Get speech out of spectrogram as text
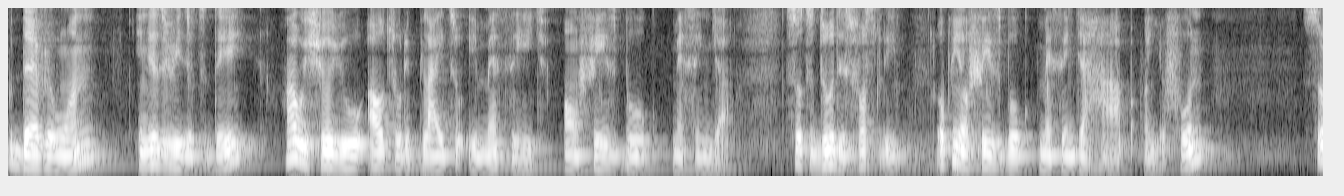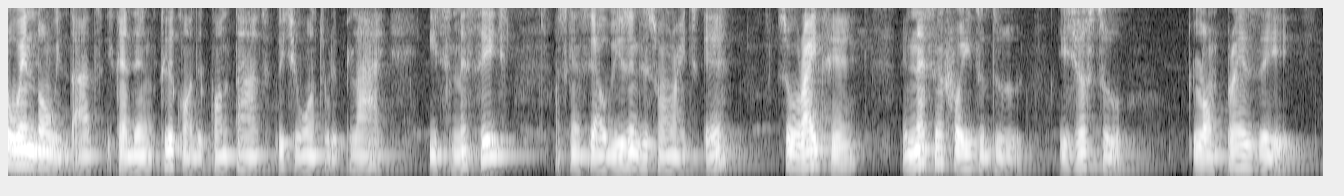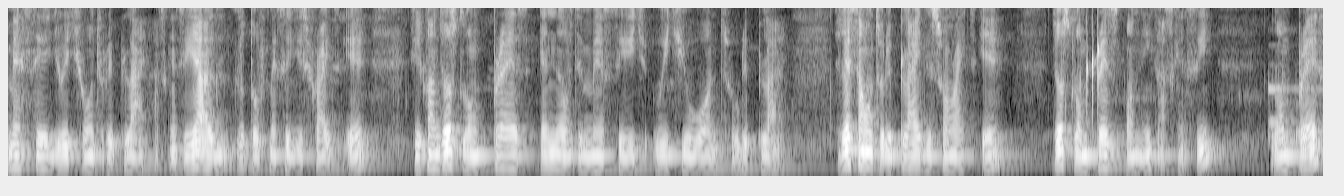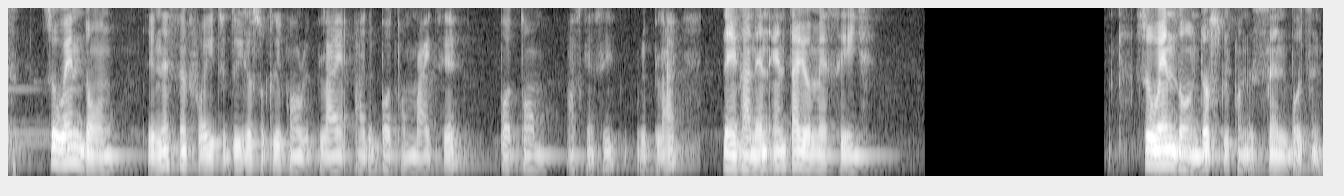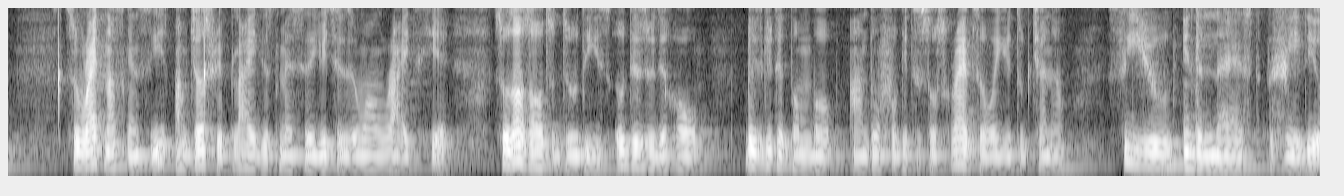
good day everyone. In this video today i will show you how to reply to a message on facebook messenger. So to do this firstly open your facebook messenger app on your phone. So when done with that you can then click on the contact which you want to reply its message. As you can see i'll be using this one right here. So right here the next thing for you to do is just to long press the message which you want to reply. As you can see here a lot of messages right here. You can just long press any of the message which you want to reply. Let's i want to reply this one right here just long press on it as you can see. Long press so when done the next thing for you to do is just to click on reply at the bottom right here. Bottom as you can see reply. Then you can then enter your message. So when done just click on the send button so right now as you can see i've just replied this message which is the one right here. So that's all to do this. Hope this video help. Please give it a thumb up and don't forget to subscribe to our youtube channel. See you in the next video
